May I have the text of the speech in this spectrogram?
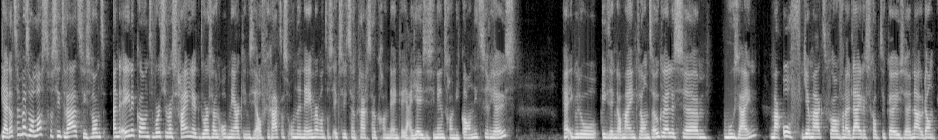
Ja, dat zijn best wel lastige situaties. Want aan de ene kant word je waarschijnlijk door zo'n opmerking zelf geraakt als ondernemer. Want als ik zoiets zou krijgen, zou ik gewoon denken: ja, Jezus, je neemt gewoon die call niet serieus. Ik bedoel, ik denk dat mijn klanten ook wel eens uh, moe zijn. Maar of je maakt gewoon vanuit leiderschap de keuze: nou, dan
